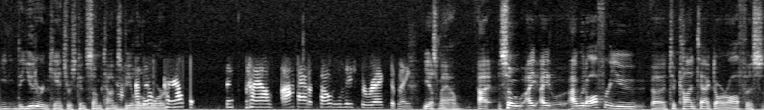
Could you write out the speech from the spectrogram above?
the uterine cancers can sometimes be a little more. have, have. I had a total hysterectomy. Yes, ma'am. I, so I, I, I would offer you uh, to contact our office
